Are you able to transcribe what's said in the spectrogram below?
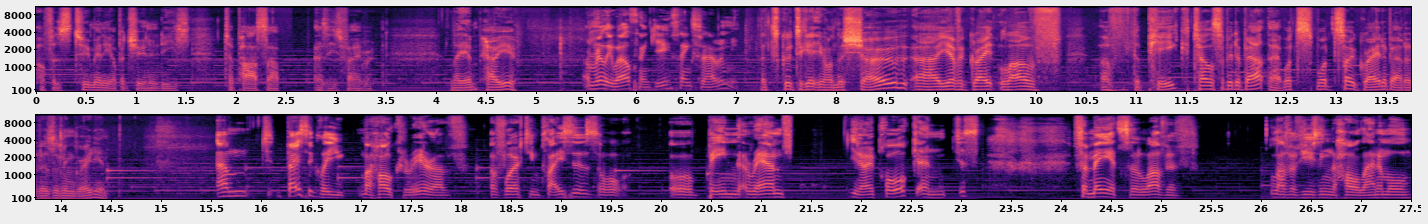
offers too many opportunities to pass up as his favourite. Liam, how are you? I'm really well, thank you. Thanks for having me. It's good to get you on the show. Uh, you have a great love of the pig. Tell us a bit about that. What's what's so great about it as an ingredient? Um, basically, my whole career, I've I've worked in places or or been around, you know, pork, and just for me, it's the love of love of using the whole animal.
